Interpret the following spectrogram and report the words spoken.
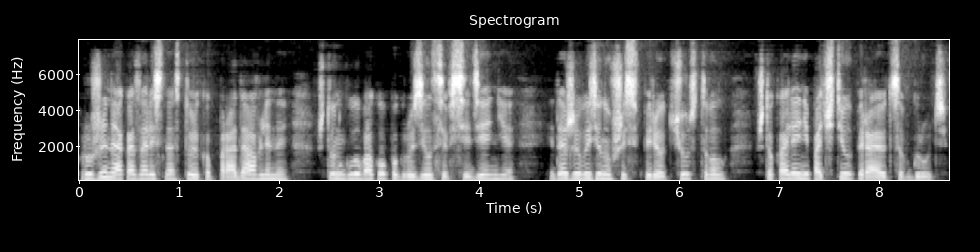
Пружины оказались настолько продавлены, что он глубоко погрузился в сиденье и даже вытянувшись вперед чувствовал, что колени почти упираются в грудь.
